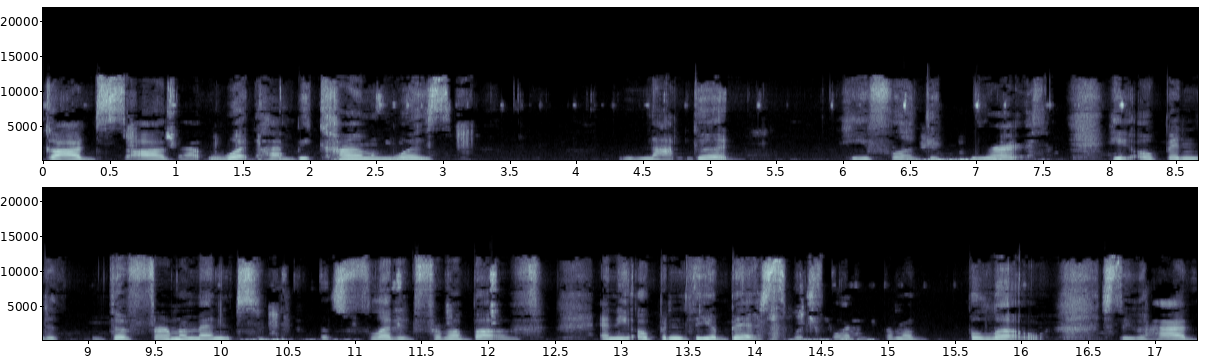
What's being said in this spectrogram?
God saw that what had become was not good. He flooded the earth. He opened the firmament, which flooded from above, and he opened the abyss, which flooded from below. So you had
